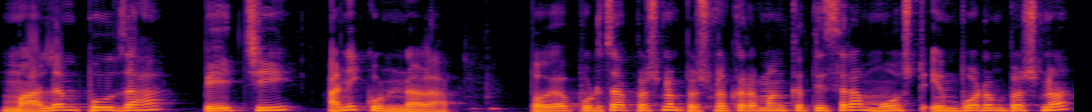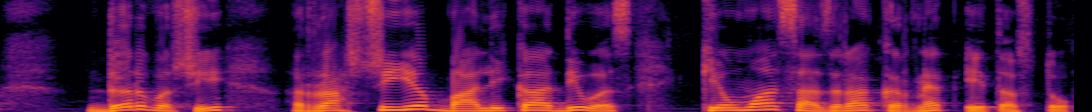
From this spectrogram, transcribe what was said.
मालमपूजा पेची आणि कुंडाळा. पव्या पुढचा प्रश्न. प्रश्न क्रमांक तिसरा मोस्ट इम्पॉर्टंट प्रश्न. दरवर्षी राष्ट्रीय बालिका दिवस केव्हा साजरा करण्यात येत असतो?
